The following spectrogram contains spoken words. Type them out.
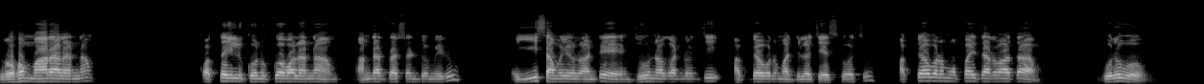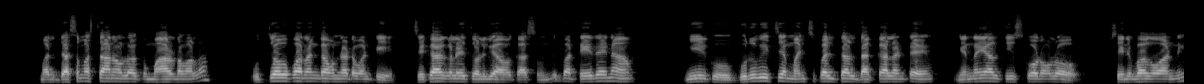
గృహం మారాలన్నా కొత్త ఇల్లు కొనుక్కోవాలన్నా హండ్రెడ్ పర్సెంట్ మీరు ఈ సమయంలో అంటే జూన్ ఒకటి నుంచి అక్టోబర్ మధ్యలో చేసుకోవచ్చు. అక్టోబర్ ముప్పై తర్వాత గురువు మరి దశమ స్థానంలోకి మారడం వల్ల ఉద్యోగపరంగా ఉన్నటువంటి చికాకులే తొలగే అవకాశం ఉంది. బట్ ఏదైనా మీకు గురువు ఇచ్చే మంచి ఫలితాలు దక్కాలంటే నిర్ణయాలు తీసుకోవడంలో శని భగవాన్ని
